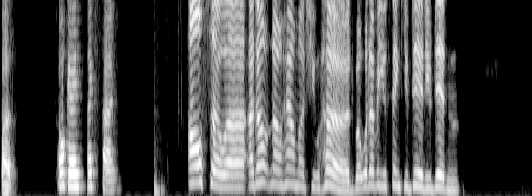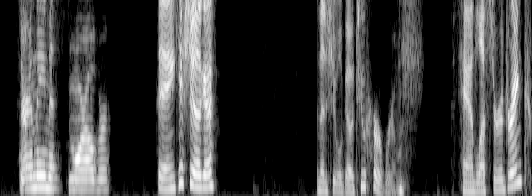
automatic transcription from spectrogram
but okay, next time. Also, uh, I don't know how much you heard, but whatever you think you did, you didn't. Certainly, Miss Moreover. Thank you, sugar. And then she will go to her room, hand Lester a drink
